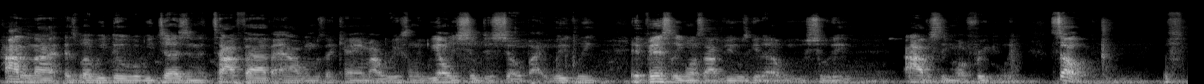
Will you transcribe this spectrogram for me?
Hot or Not is what we do, where we judging the top five albums that came out recently. We only shoot this show bi-weekly. Eventually, once our views get up, we will shoot it, obviously, more frequently. So, the f-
